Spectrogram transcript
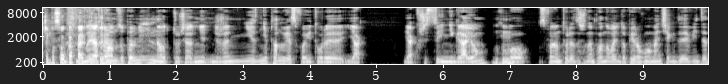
Czy bo są kafelki, No ja które... tu mam zupełnie inne odczucia, nie, że nie, nie planuję swojej tury jak jak wszyscy inni grają, mhm. bo swoją turę zaczynam planować dopiero w momencie, gdy widzę,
